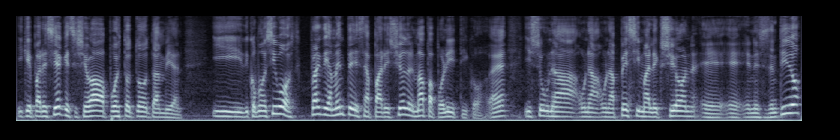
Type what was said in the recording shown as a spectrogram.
y que parecía que se llevaba puesto todo también y como decís vos, prácticamente desapareció del mapa político. ¿eh? Hizo una, una, pésima elección eh, eh, en ese sentido.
